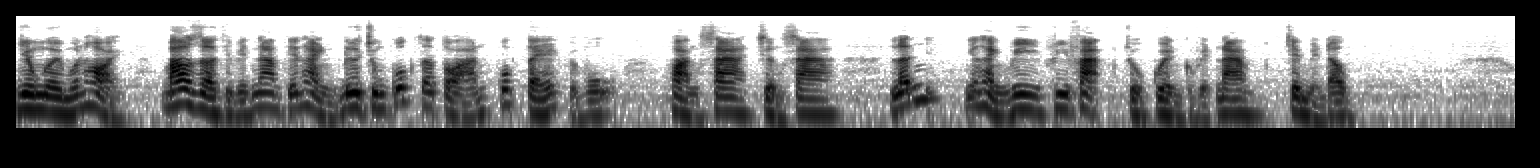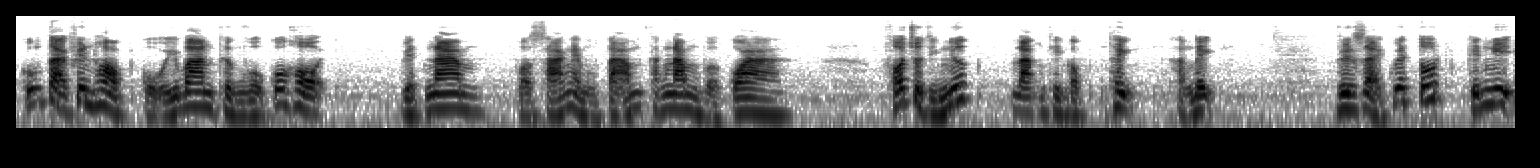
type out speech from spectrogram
Nhiều người muốn hỏi bao giờ thì Việt Nam tiến hành đưa Trung Quốc ra tòa án quốc tế về vụ Hoàng Sa, Trường Sa lẫn những hành vi vi phạm chủ quyền của Việt Nam trên Biển Đông. Cũng tại phiên họp của Ủy ban Thường vụ Quốc hội Việt Nam vào sáng ngày 8 tháng 5 vừa qua, Phó Chủ tịch nước Đặng Thị Ngọc Thịnh khẳng định việc giải quyết tốt kiến nghị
